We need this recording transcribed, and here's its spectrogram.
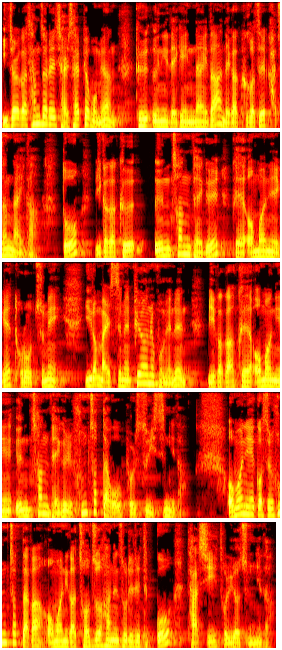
2절과 3절을 잘 살펴보면 그 은이 내게 있나이다 내가 그것을 가졌나이다. 또 미가가 그 은 천백을 그의 어머니에게 도로 주매 이런 말씀의 표현을 보면은 미가가 그의 어머니의 은 천백을 훔쳤다고 볼 수 있습니다. 어머니의 것을 훔쳤다가 어머니가 저주하는 소리를 듣고 다시 돌려줍니다.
